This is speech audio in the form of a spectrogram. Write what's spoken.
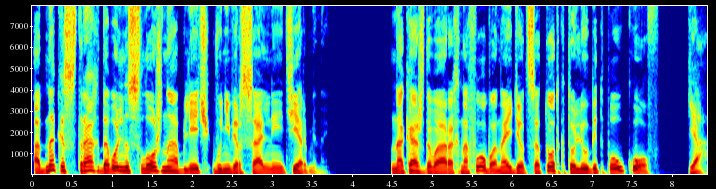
Однако страх довольно сложно облечь в универсальные термины. На каждого арахнофоба найдется тот, кто любит пауков — я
